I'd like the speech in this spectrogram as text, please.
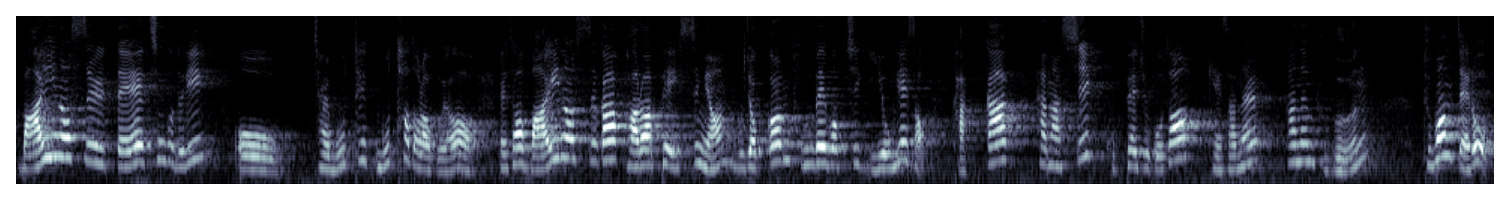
마이너스일 때 친구들이 어, 잘 못해, 못하더라고요. 그래서 마이너스가 괄호 앞에 있으면 무조건 분배 법칙 이용해서 각각 하나씩 곱해주고서 계산을 하는 부분. 두 번째로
